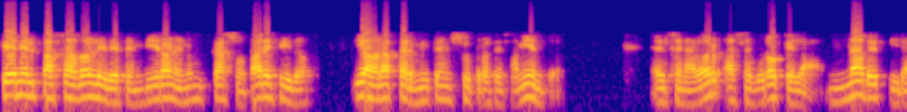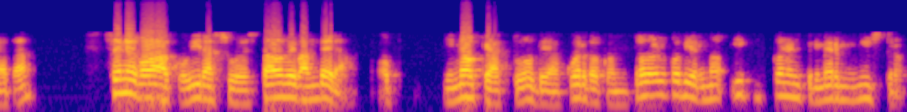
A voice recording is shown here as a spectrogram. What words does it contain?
que en el pasado le defendieron en un caso parecido y ahora permiten su procesamiento. El senador aseguró que la nave pirata se negó a acudir a su estado de bandera, sino que actuó de acuerdo con todo el gobierno y con el primer ministro,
